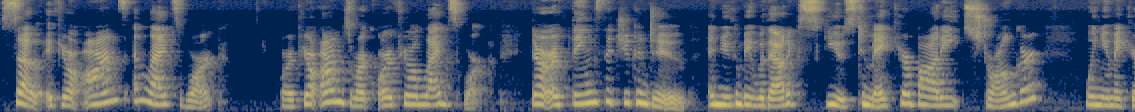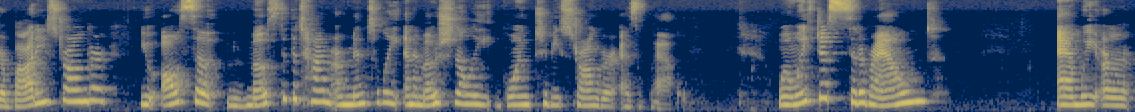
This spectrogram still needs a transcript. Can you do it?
So, if your arms and legs work, or if your arms work, or if your legs work, there are things that you can do, and you can be without excuse to make your body stronger. When you make your body stronger, you also, most of the time, are mentally and emotionally going to be stronger as well. When we just sit around and we are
